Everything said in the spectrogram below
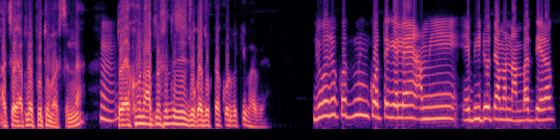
আচ্ছা আপনি প্রথম আসছেন না? তো এখন আপনার সাথে যে যোগাযোগটা করবে কীভাবে? যোগাযোগ করতে- করতে গেলে আমি এই ভিডিওতে আমার নাম্বার দিয়ে রাখব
